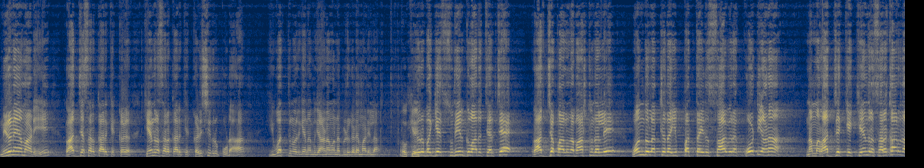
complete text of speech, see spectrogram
ನಿರ್ಣಯ ಮಾಡಿ ರಾಜ್ಯ ಸರ್ಕಾರಕ್ಕೆ ಕ- ಕೇಂದ್ರ ಸರ್ಕಾರಕ್ಕೆ ಕಳಿಸಿದ್ರು ಕೂಡ ಇವತ್ತಿನವರೆಗೆ ನಮಗೆ ಹಣವನ್ನ ಬಿಡುಗಡೆ ಮಾಡಿಲ್ಲ. ಇದರ ಬಗ್ಗೆ ಸುದೀರ್ಘವಾದ ಚರ್ಚೆ ರಾಜ್ಯಪಾಲರ ಭಾಷಣದಲ್ಲಿ ಒಂದು ಲಕ್ಷದ ಇಪ್ಪತ್ತೈದು ಸಾವಿರ ಕೋಟಿ ಹಣ ನಮ್ಮ ರಾಜ್ಯಕ್ಕೆ ಕೇಂದ್ರ ಸರ್ಕಾರದ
